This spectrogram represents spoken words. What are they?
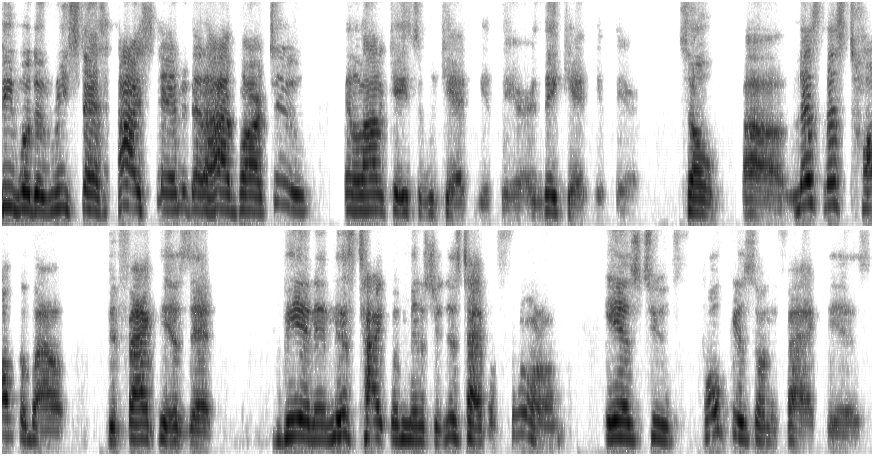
people to reach that high standard, that high bar too. In a lot of cases, we can't get there and they can't get there. So uh, let's let's talk about the fact is that being in this type of ministry, this type of forum, is to focus on the fact is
